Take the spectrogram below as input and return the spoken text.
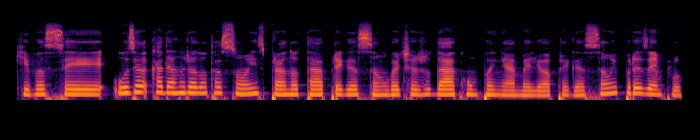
que você use caderno de anotações para anotar a pregação, vai te ajudar a acompanhar melhor a pregação e, por exemplo,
